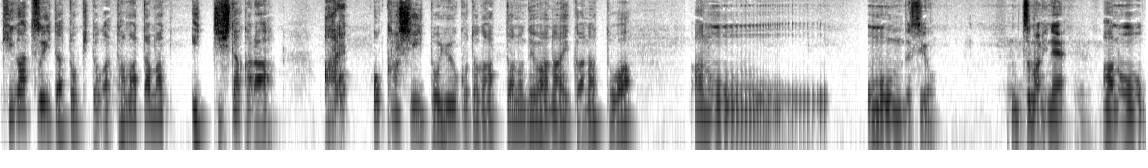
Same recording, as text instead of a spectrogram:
気がついた時とがたまたま一致したから、あれ？おかしいということがあったのではないかなとは、あのー思うんですよ。つまりね、あの、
